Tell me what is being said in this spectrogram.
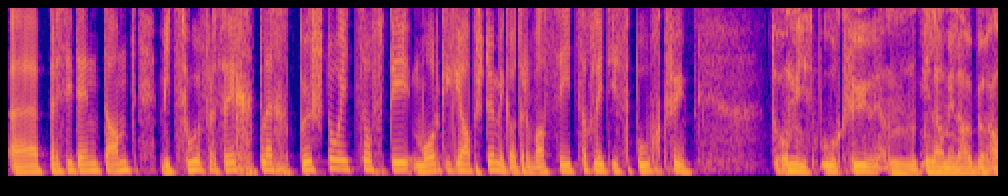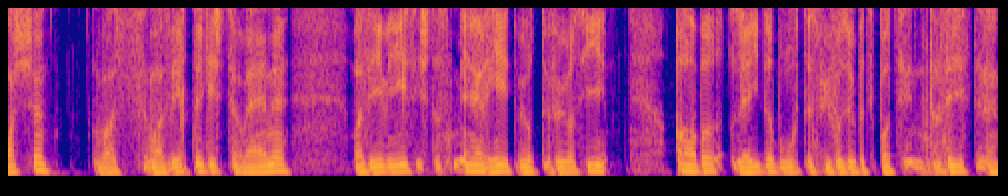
äh, Präsidentenamt, wie zuversichtlich bist du jetzt auf die morgige Abstimmung? Oder was ist so ein dein Bauchgefühl? Du, mein Bauchgefühl, ähm, ich lasse mich überraschen. Was, was wichtig ist zu erwähnen, was ich weiß, ist, dass die Mehrheit wird dafür sein aber leider braucht es 75 Prozent. Das heisst, äh,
